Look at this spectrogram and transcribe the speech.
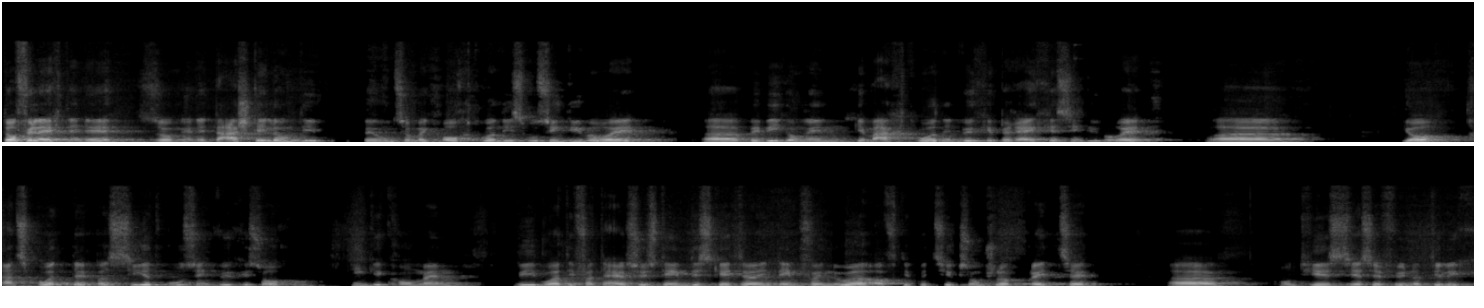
Da vielleicht eine, sozusagen eine Darstellung, die bei uns einmal gemacht worden ist, wo sind überall äh, Bewegungen gemacht worden, in welche Bereiche sind überall äh, ja, Transporte passiert, wo sind welche Sachen hingekommen, wie war die Verteilsystem, das geht ja in dem Fall nur auf die Bezirksumschlagplätze äh, und hier ist sehr, sehr viel natürlich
